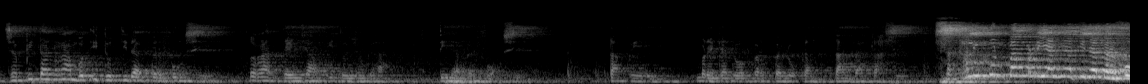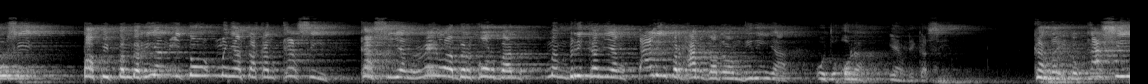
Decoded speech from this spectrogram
Jepitan rambut itu tidak berfungsi, rantai jam itu juga tidak berfungsi. Tapi mereka dua berpelukan tanda kasih. Sekalipun pemberiannya tidak berfungsi, tapi pemberian itu menyatakan kasih. Kasih yang rela berkorban, memberikan yang paling berharga dalam dirinya untuk orang yang dikasih. Karena itu kasih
